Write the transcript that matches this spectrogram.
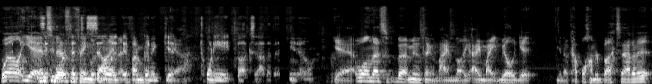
Well, yeah, Is and see that's the thing with sell mine. it if I'm going to get yeah, 28 bucks out of it? You know. yeah. Well, and that's I mean the thing with mine. Like, I might be able to get you know a couple hundred bucks out of it.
